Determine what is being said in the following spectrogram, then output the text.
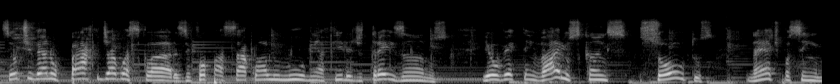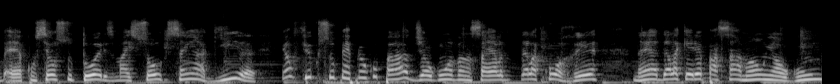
Se eu estiver no Parque de Águas Claras e for passar com a Lulu, minha filha de 3 anos, e eu ver que tem vários cães soltos, né? Tipo assim, é, com seus tutores, mas soltos, sem a guia, eu fico super preocupado de algum avançar ela, dela correr, né? Dela querer passar a mão em algum,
